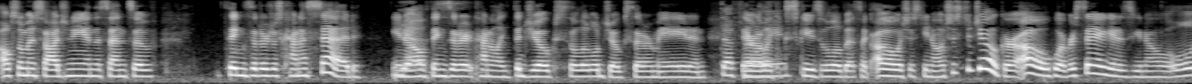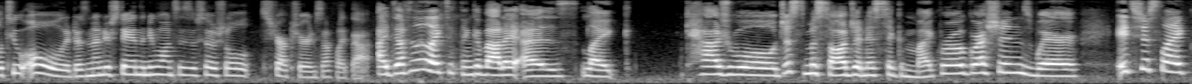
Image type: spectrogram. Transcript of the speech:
also misogyny in the sense of things that are just kind of said. You know, things that are kind of like the jokes, the little jokes that are made, and they're like excused a little bit. It's like, oh, it's just you know, it's just a joke, or oh, whoever's saying it is you know a little too old, or doesn't understand the nuances of social structure and stuff like that. I definitely like to think about it as like casual, just misogynistic microaggressions where it's just like,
